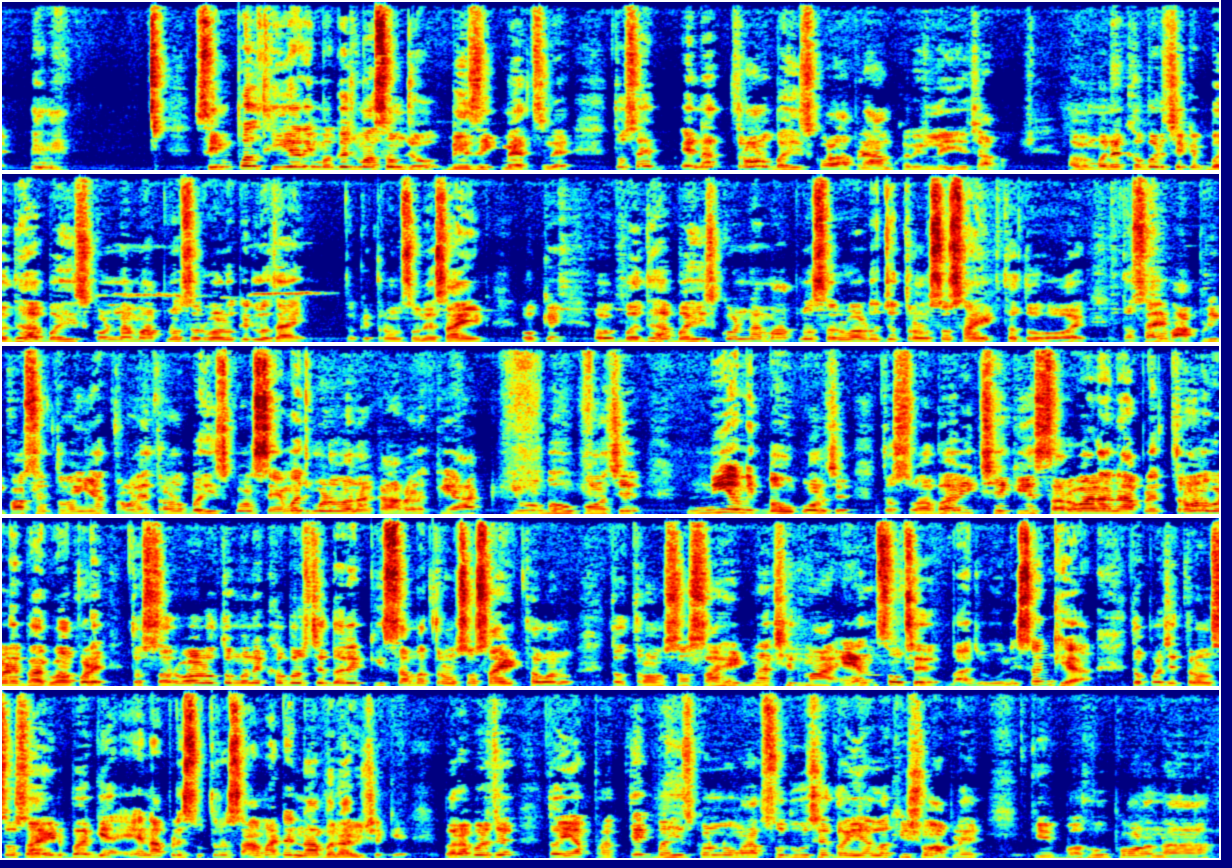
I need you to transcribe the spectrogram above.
સિમ્પલ થિયરી મગજમાં સમજો બેઝિક મેથ્સને તો સાહેબ, એના ત્રણ બહિષ્કોણ આપણે આમ કરી લઈએ. ચાલો. હવે મને ખબર છે કે બધા બહિષ્કોણના માપનો સરવાળો કેટલો થાય? તો કે ત્રણસો ને સાહીઠ, ઓકે? હવે બધા બહિષ્કોણના માપનો સરવાળો જો ત્રણસો સાહીઠ થતો હોય, તો સાહેબ આપણી પાસે તો અહીંયા ત્રણે ત્રણ બહિષ્કોણ સેમ જ મળવાના, કારણ કે આ કેવો બહુકોણ છે? નિયમિત બહુકોણ છે. તો સ્વાભાવિક છે કે સરવાળાને આપણે ત્રણ વડે ભાગવા પડે. તો સરવાળો તો મને ખબર છે દરેક કિસ્સામાં ત્રણસો સાહીઠ થવાનું. તો ત્રણસો સાહીઠના છેદમાં એન શું છે? બાજુઓની સંખ્યા. તો પછી ત્રણસો સાહીઠ ભાગ્યા એન આપણે સૂત્ર શા માટે ના બનાવી શકીએ? બરાબર છે? તો અહીંયા પ્રત્યેક બહિષ્કોણનું માપ શોધવું છે. તો અહીંયા લખીશું આપણે કે બહુકોણના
